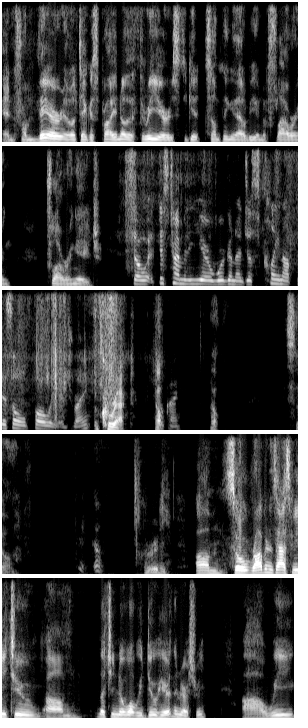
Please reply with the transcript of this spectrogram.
And from there, it'll take us probably another three years to get something that'll be in the flowering, flowering age. So at this time of the year, we're gonna just clean up this old foliage, right? Correct. Yep. Okay. So, Go. alrighty. Um, so Robin has asked me to um, let you know what we do here at the nursery. Uh, we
